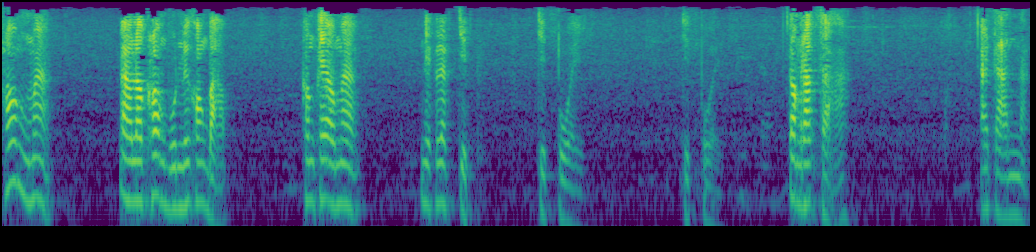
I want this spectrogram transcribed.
คล่องมากเอาเราคล่องบุญหรือคล่องบาปคล่องแคล่วมาก เนี่ยเรียกจิต จิตป่วย จิตป่วย ต้องรักษา อาการหนัก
